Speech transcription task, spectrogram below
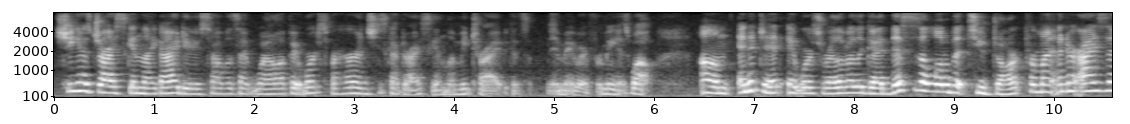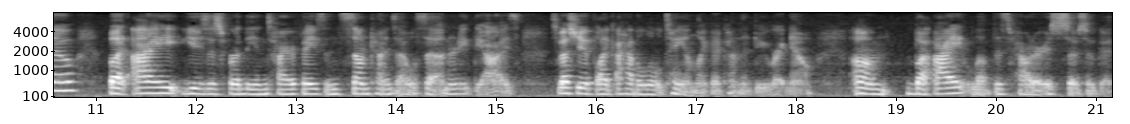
she has dry skin like I do. So I was like, well, if it works for her and she's got dry skin, let me try it because it may work for me as well. Um, and it did. It works really, really good. This is a little bit too dark for my under eyes though, but I use this for the entire face and sometimes I will set underneath the eyes, especially if like I have a little tan like I kind of do right now. Um, but I love this powder. It's so, so good.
